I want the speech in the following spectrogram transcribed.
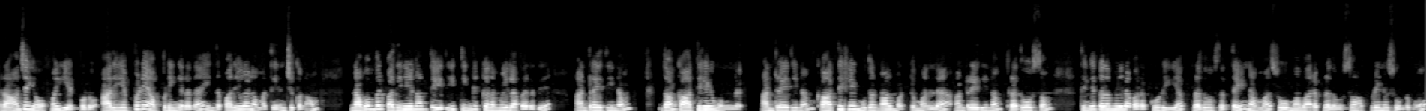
ராஜயோகம் ஏற்படும். அது எப்படி அப்படிங்கிறத இந்த பதிவுல நம்ம தெரிஞ்சுக்கலாம். நவம்பர் பதினேழாம் தேதி திங்கட்கிழமையில வருது. அன்றைய தினம் தான் கார்த்திகை ஒண்ணு. அன்றைய தினம் கார்த்திகை முதல் நாள் மட்டுமல்ல அன்றைய தினம் பிரதோஷம் திங்கட்கிழமையில வரக்கூடிய பிரதோஷத்தை நம்ம சோமவார பிரதோஷம் அப்படின்னு சொல்லுவோம்.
